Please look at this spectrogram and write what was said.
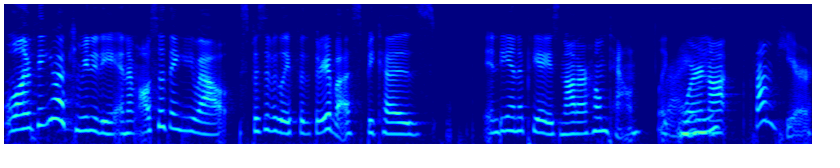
well, I'm thinking about community, and I'm also thinking about specifically for the three of us because Indiana, PA is not our hometown. Like Right. we're not from here.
